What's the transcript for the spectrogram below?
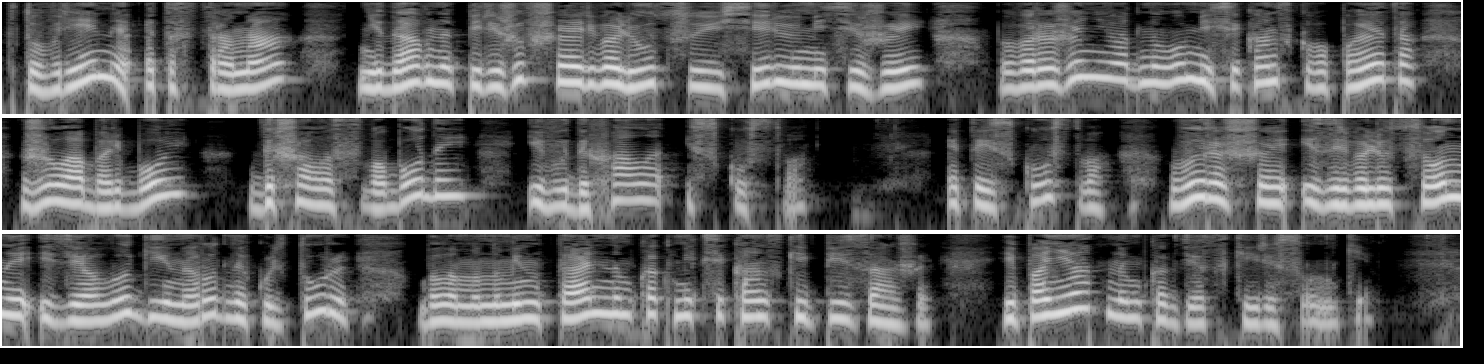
В то время эта страна, недавно пережившая революцию и серию мятежей, по выражению одного мексиканского поэта, жила борьбой, дышала свободой и выдыхала искусство. Это искусство, выросшее из революционной идеологии и народной культуры, было монументальным, как мексиканские пейзажи, и понятным, как детские рисунки.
